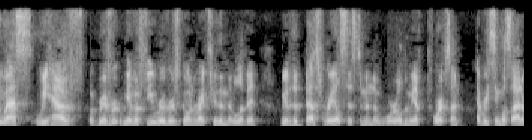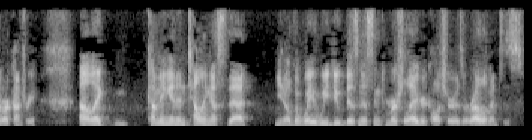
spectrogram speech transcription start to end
U.S. we have a river, we have a few rivers going right through the middle of it. We have the best rail system in the world, and we have ports on every single side of our country. Uh, like coming in and telling us that you know the way we do business in commercial agriculture is irrelevant is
